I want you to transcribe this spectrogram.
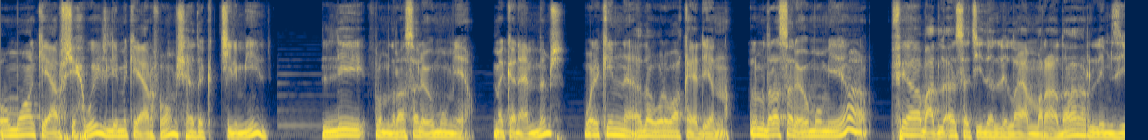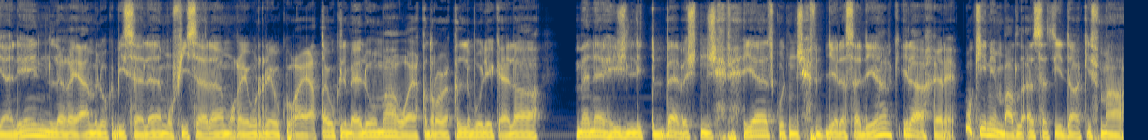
au moins كيعرف شي حوايج اللي ما كيعرفهمش هذاك التلميذ اللي في المدرسة العموميه ما كنعممش ولكن هذا هو الواقع ديالنا المدرسة العموميه فيها بعض الاساتذه اللي الله يعمرها دار اللي مزيانين اللي غيعاملوك بسلام وفي سلام وغيوريوك وغيعطيوك المعلومه ويقدروا يقلبوا لك على مناهج اللي تتبع باش تنجح في حياتك وتنجح في الدراسه ديالك إلى آخره. وكاينين بعض الأساتذة كيف ما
